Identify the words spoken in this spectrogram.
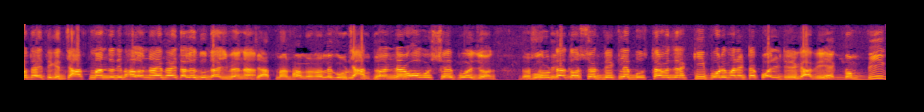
কোথায় থেকে? জাতমান যদি ভালো না হয় ভাই তাহলে দুধ আসবে না। জাতমান ভালো না হলে গরু জাতমানটার অবশ্যই প্রয়োজন। গরুটা দর্শক দেখলে বুঝতে পারবে যেটা কি পরিমাণ একটা কোয়ালিটির গাভী। একদম বিগ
